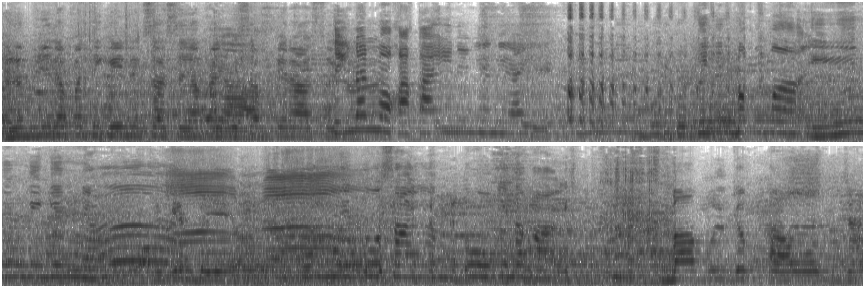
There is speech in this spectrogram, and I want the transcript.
Alam niyo, dapat di kayo nagsasayang kahit Yeah. isang piraso. Tingnan mo, kakainin niya ni Aye. Buto, ganyan ba kumain? Hindi ganyan. Ganyan yun. Oo, ito, sayang ito. Kinakain. Bubble gum tawag dyan.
